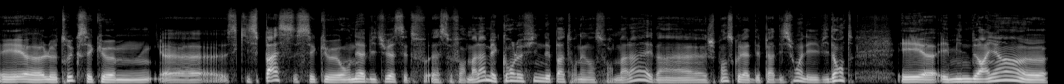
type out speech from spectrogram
Et le truc, c'est que ce qui se passe, c'est qu'on est habitué à, cette, à ce format-là, mais quand le film n'est pas tourné dans ce format-là, et eh ben, je pense que la déperdition, elle est évidente. Et, et mine de rien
